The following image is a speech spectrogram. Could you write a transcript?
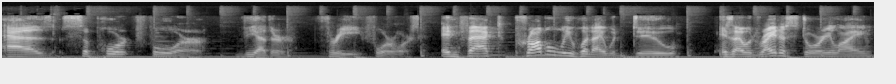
as support for the other three four horse. In fact, probably what I would do is I would write a storyline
